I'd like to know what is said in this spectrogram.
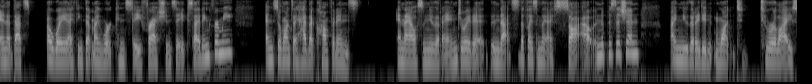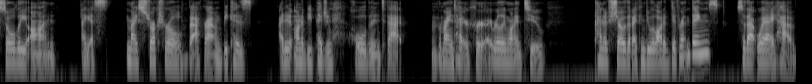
and that that's a way I think that my work can stay fresh and stay exciting for me. And so once I had that confidence and I also knew that I enjoyed it, then that's definitely something I sought out in a position. I knew that I didn't want to to rely solely on, I guess, my structural background because I didn't want to be pigeonholed into that mm-hmm. for my entire career. I really wanted to kind of show that I can do a lot of different things so that way I have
